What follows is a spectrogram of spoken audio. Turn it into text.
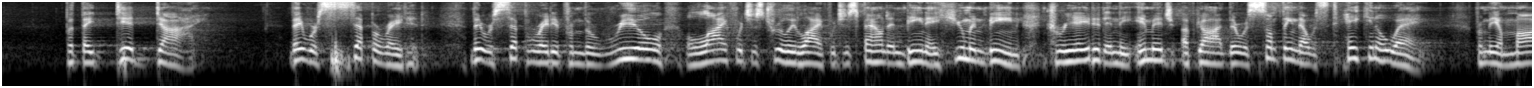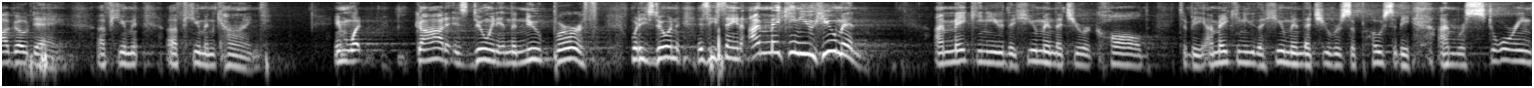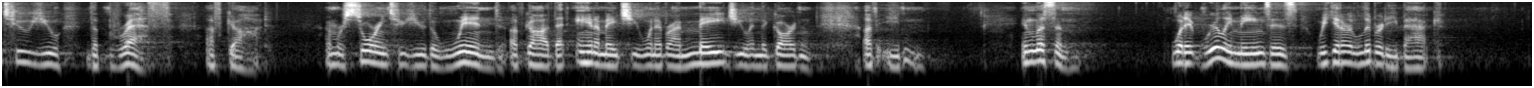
but they did die. They were separated. They were separated from the real life, which is truly life, which is found in being a human being created in the image of God. There was something that was taken away from the imago Dei of, human, of humankind. And what God is doing in the new birth, what He's doing is He's saying, I'm making you human. I'm making you the human that you are called to be. I'm making you the human that you were supposed to be. I'm restoring to you the breath of God. I'm restoring to you the wind of God that animates you whenever I made you in the Garden of Eden. And listen, what it really means is we get our liberty back.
